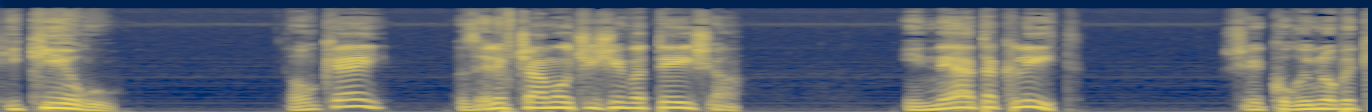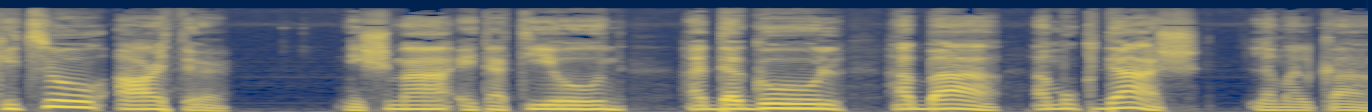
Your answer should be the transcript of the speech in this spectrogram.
הכירו. אוקיי? אז 1969, הנה התקליט, שקוראים לו בקיצור ארת'ר. נשמע את הטיון הדגול הבא, המוקדש למלכה.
